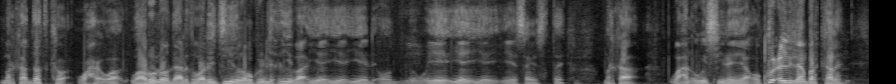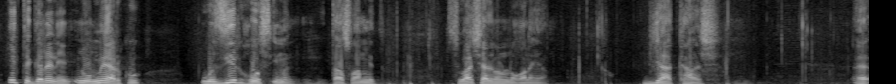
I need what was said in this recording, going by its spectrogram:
Marka dadka waa- waa run oo daalinta waa rijiyada laba kun iyo lixdii samaysatay marka waxaan ogeysiinayaa oo ku celinaya mar kale inta garanayn inuu meerku wasiir hoos iman. Taas waa mid. Su'aashaadi baan u noqonaya biyahaad ka hadasha. Eh,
